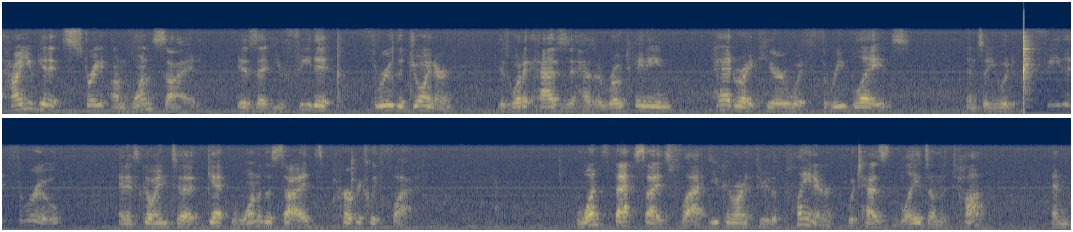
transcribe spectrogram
How you get it straight on one side is that you feed it through the jointer is what it has it has a rotating head right here with three blades and so you would feed it through and it's going to get one of the sides perfectly flat. Once that side's flat you can run it through the planer which has blades on the top and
